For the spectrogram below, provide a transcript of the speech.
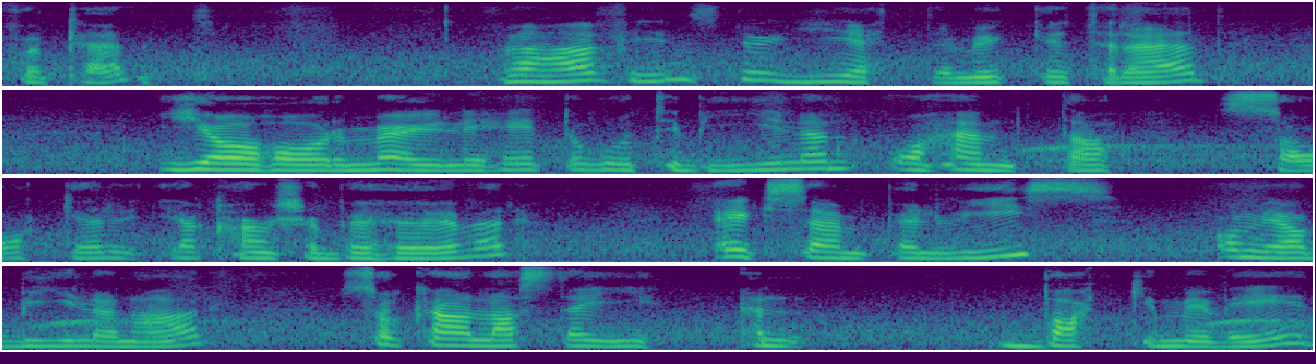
för tält. För här finns det jättemycket träd. Jag har möjlighet att gå till bilen och hämta saker jag kanske behöver. Exempelvis om jag har bilen här så kallas det i en backe med ved.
